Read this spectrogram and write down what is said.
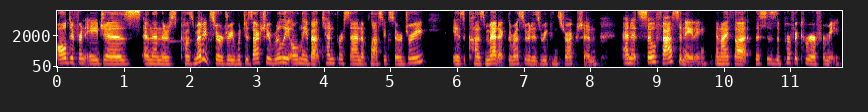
all different ages. And then there's cosmetic surgery which is actually really only about 10% of plastic surgery is cosmetic. The rest of it is reconstruction. And it's so fascinating. And I thought this is the perfect career for me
